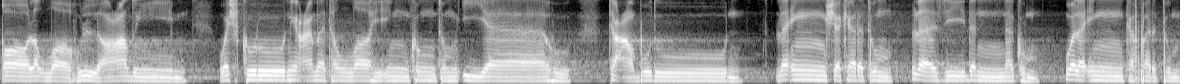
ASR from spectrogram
قال الله العظيم واشكروا نعمة الله إن كنتم إياه. تعبدون. لئن شكرتم لأزيدنكم ولئن كفرتم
